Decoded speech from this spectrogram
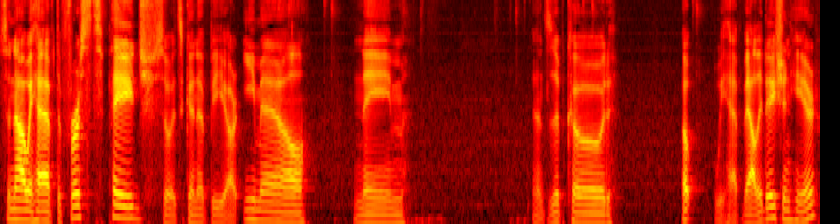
so now we have the first page. So it's to be our email, name, and zip code. Oh, we have validation here,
